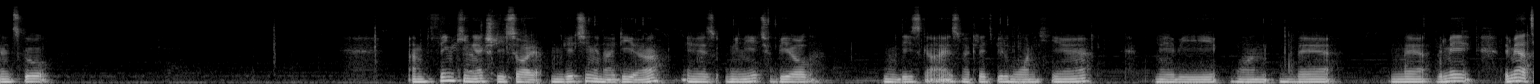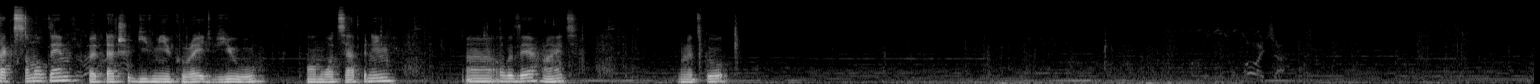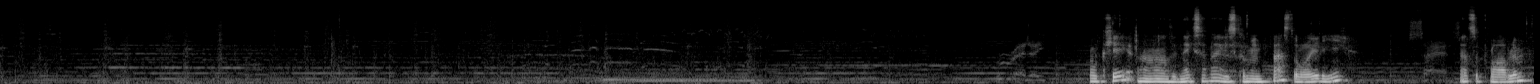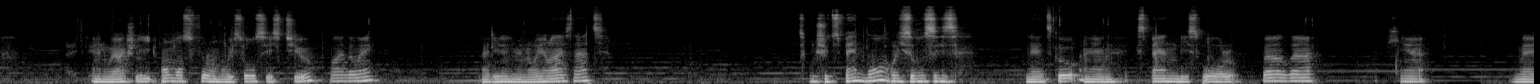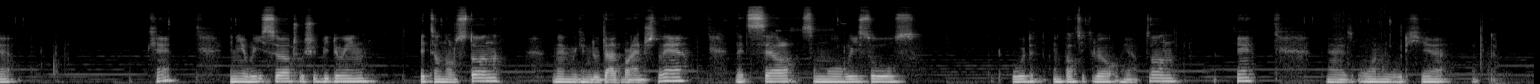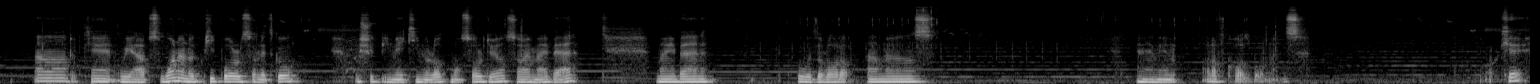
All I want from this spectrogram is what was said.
Let's go. I'm thinking actually, sorry, I'm getting an idea, is we need to build these guys, like let's build one here, maybe one there, there. They may, they may attack some of them, but that should give me a great view on what's happening uh, over there, right? Let's go. Okay, uh, the next attack is coming fast already. That's a problem. And we're actually almost full on resources too, by the way. I didn't even realize that. So we should spend more resources. Let's go and expand this wall further. Here, there. Okay. Any research we should be doing? Eternal stone. And then we can do that branch there. Let's sell some more resource. Wood in particular we have done. Okay. There's one wood here. Out, okay, we have 100 people, so let's go. We should be making a lot more soldiers, sorry, my bad. My bad. With a lot of armors. And then a lot of crossbowmen. Okay,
